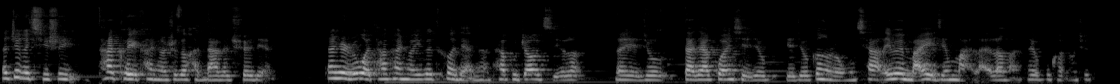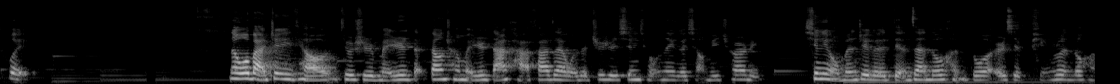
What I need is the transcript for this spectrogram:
那这个其实他可以看成是个很大的缺点，但是如果他看成一个特点呢，他不着急了，那也就大家关系也就也就更融洽了，因为买已经买来了嘛，他又不可能去退。那我把这一条就是每日当成每日打卡发在我的知识星球那个小密圈里，星友们这个点赞都很多，而且评论都很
